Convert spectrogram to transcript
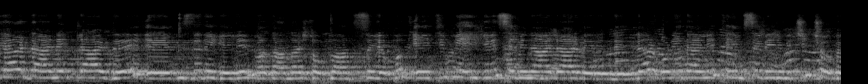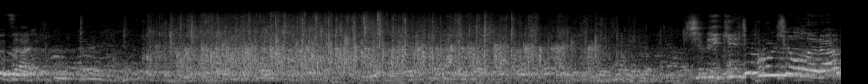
diğer derneklerde e, bizde de gelin vatandaş toplantısı yapın. Eğitimle ilgili seminerler verin dediler. O nedenle temsil benim için çok özel. Şimdi ikinci proje olarak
